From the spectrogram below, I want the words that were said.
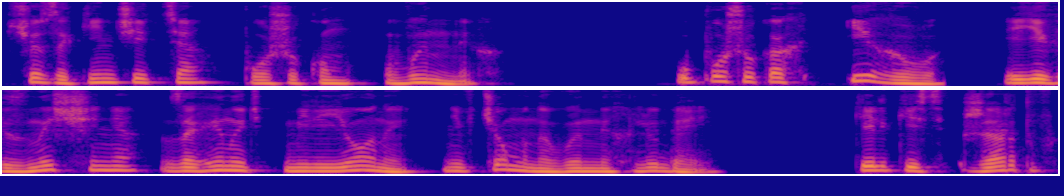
що закінчиться пошуком винних. У пошуках ігв і їх знищення загинуть мільйони ні в чому невинних людей. Кількість жертв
